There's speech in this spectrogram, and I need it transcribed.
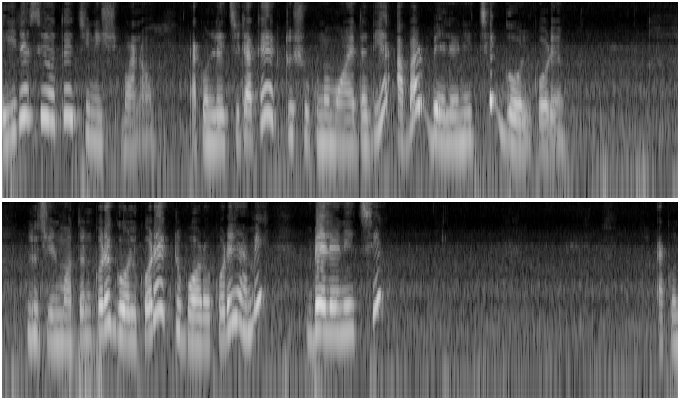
এই রেসিওতে জিনিস বানাও, এখন লেচিটাকে একটু শুকনো ময়দা দিয়ে আবার বেলে নিচ্ছি গোল করে। লুচির মতন করে গোল করে একটু বড় করেই আমি বেলে নিচ্ছি। এখন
